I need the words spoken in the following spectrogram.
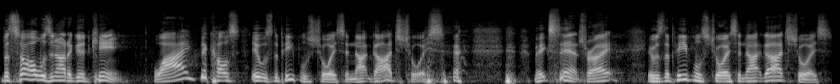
But Saul was not a good king. Why? Because it was the people's choice and not God's choice. Makes sense, right? It was the people's choice and not God's choice.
